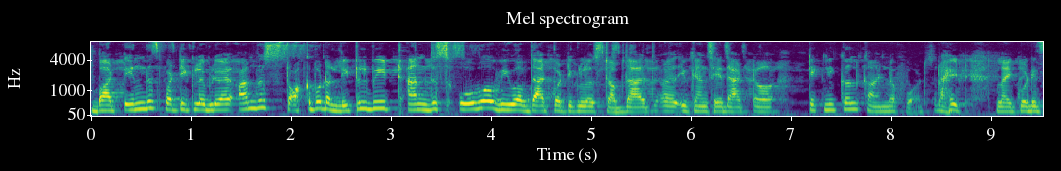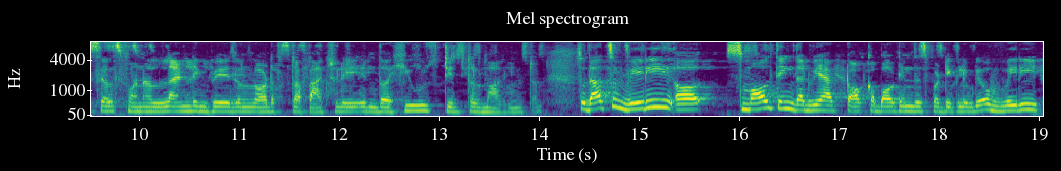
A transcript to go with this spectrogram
But in this particular video i'm just talk about a little bit and this overview of that particular stuff that uh, you can say that uh, technical kind of words right? Like what is sales funnel landing page and a lot of stuff actually in the huge digital marketing stuff. So that's a very uh, small thing that we have talked about in this particular video very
